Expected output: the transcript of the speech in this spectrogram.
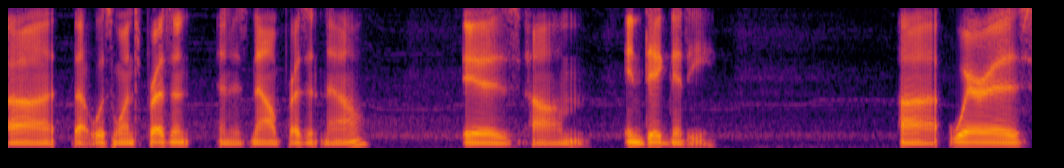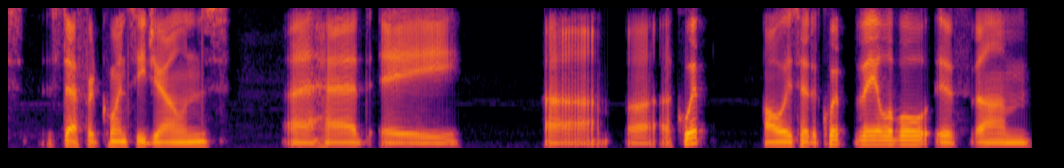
uh, that was once present and is now present now is um, indignity. Uh, whereas Stafford Quincy Jones uh, had a uh, uh, a quip, always had a quip available if um,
